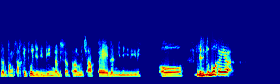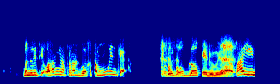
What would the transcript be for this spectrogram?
gampang sakit tuh jadi dia nggak bisa terlalu capek dan gini gini gini oh jadi tuh gue kayak meneliti orang yang pernah gue ketemuin kayak gue goblok kayak dulu ya ngapain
